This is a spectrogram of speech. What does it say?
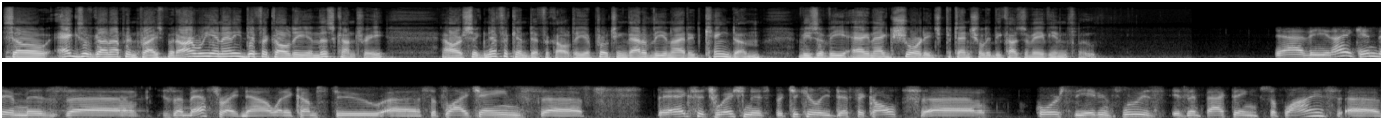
So, eggs have gone up in price, but are we in any difficulty in this country, our significant difficulty, approaching that of the United Kingdom vis a vis an egg shortage potentially because of avian flu? Yeah, the United Kingdom is uh, is a mess right now when it comes to uh, supply chains. Uh, the egg situation is particularly difficult. Course, the avian flu is, is impacting supplies. Uh,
